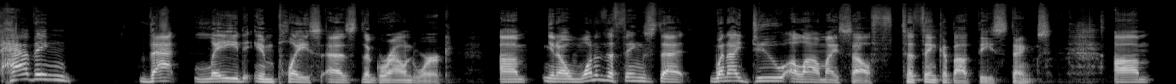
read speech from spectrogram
having that laid in place as the groundwork, um, you know, one of the things that when I do allow myself to think about these things, um,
